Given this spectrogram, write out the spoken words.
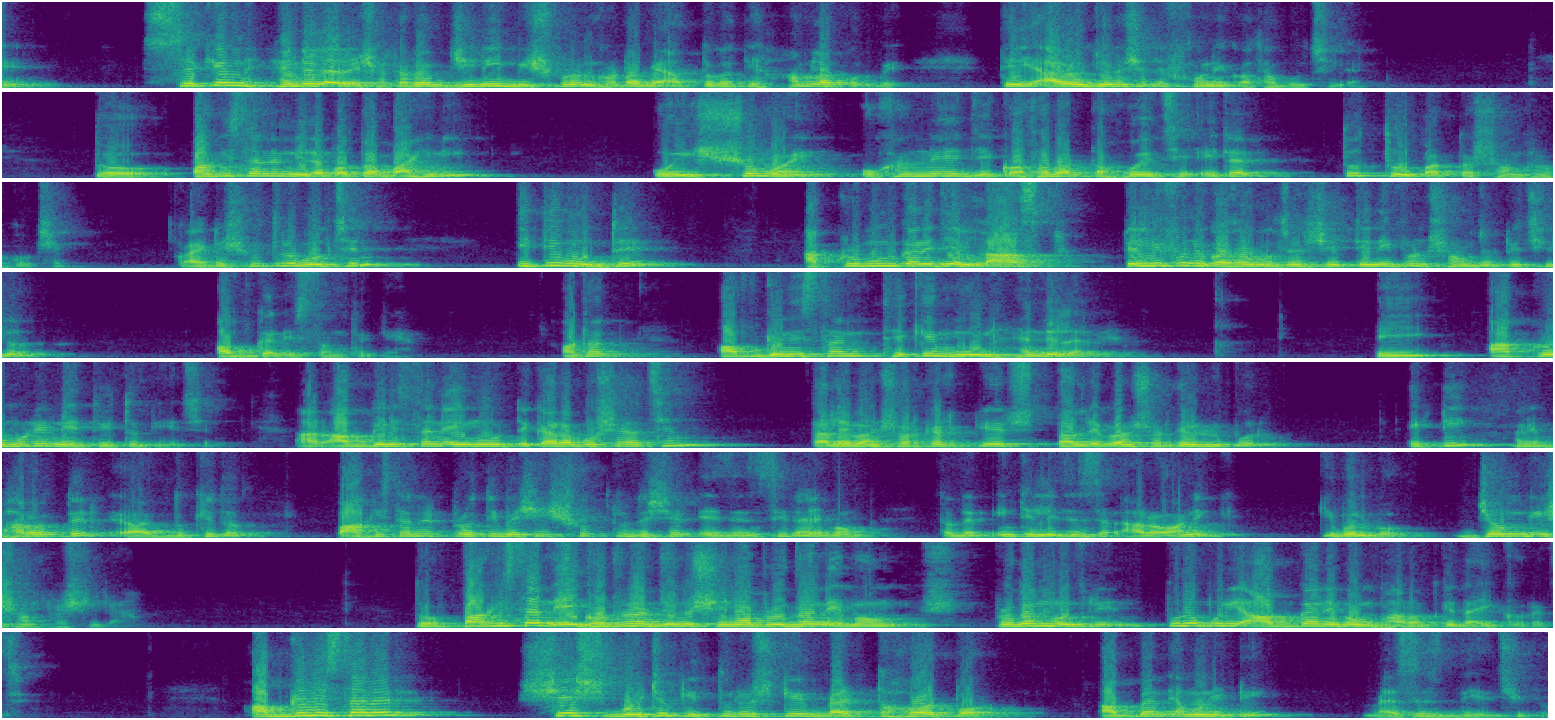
সেকেন্ড হ্যান্ডেলারের সাথে, অর্থাৎ যিনি বিস্ফোরণ ঘটাবে, আত্মঘাতী হামলা করবে, তিনি আরেকজনের সাথে ফোনে কথা বলছিলেন। তো পাকিস্তানের নিরাপত্তা বাহিনী ওই সময় ওখানে যে কথাবার্তা হয়েছে, এটার তথ্য উপাত্ত সংগ্রহ করছে। কয়েকটা সূত্র বলছেন ইতিমধ্যে আক্রমণকারী যে লাস্ট টেলিফোনে কথা বলছেন, সেই টেলিফোন সংযোগটি ছিল আফগানিস্তান থেকে। অর্থাৎ আফগানিস্তান থেকে মূল হ্যান্ডেলার এই আক্রমণের নেতৃত্ব দিয়েছে। আর আফগানিস্তানে এই মুহূর্তে কারা বসে আছেন? তালেবান সরকারকে, তালেবান সরকারের উপর একটি মানে ভারতের দুঃখিত, পাকিস্তানের প্রতিবেশী শত্রু দেশের এজেন্সিরা এবং তাদের ইন্টেলিজেন্সের আরও অনেক, কি বলব, জঙ্গি সন্ত্রাসীরা। তো পাকিস্তান এই ঘটনার জন্য সেনাপ্রধান এবং প্রধানমন্ত্রী পুরোপুরি আফগান এবং ভারতকে দায়ী করেছে। আফগানিস্তানের শেষ বৈঠকে তুরস্কে ব্যর্থ হওয়ার পর আফগান এমন একটি মেসেজ দিয়েছিল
